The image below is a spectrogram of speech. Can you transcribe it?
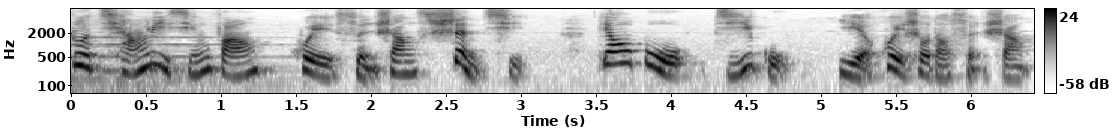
若强力行房，会损伤肾气，腰部脊骨也会受到损伤。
